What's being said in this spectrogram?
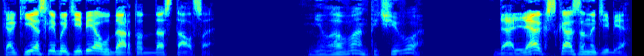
Как если бы тебе удар тот достался. Милован, ты чего? Да ляг, сказано тебе.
